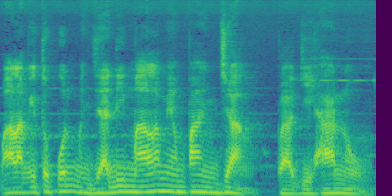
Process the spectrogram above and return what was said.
malam itu pun menjadi malam yang panjang bagi Hanum.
